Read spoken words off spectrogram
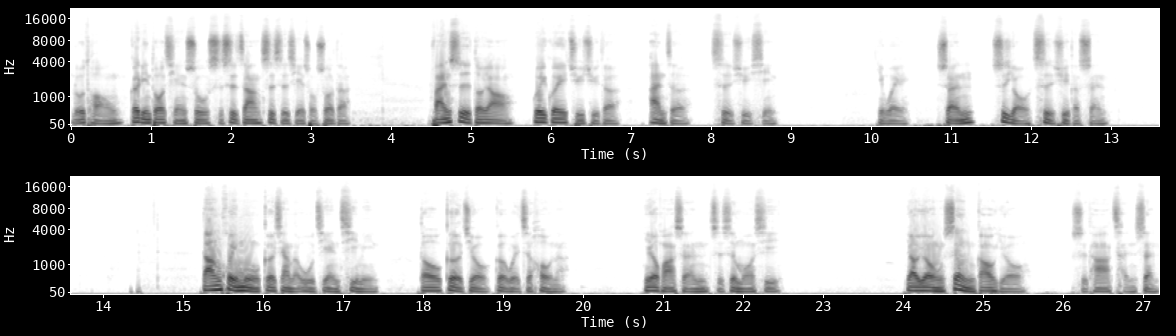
如同哥林多前书十四章四十节所说的：“凡事都要规规矩矩的按着次序行。”因为神是有次序的神。当会幕各项的物件器皿都各就各位之后呢，耶和华神指示摩西，要用圣膏油使它成圣，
